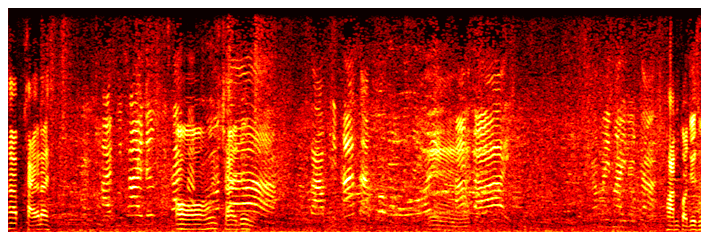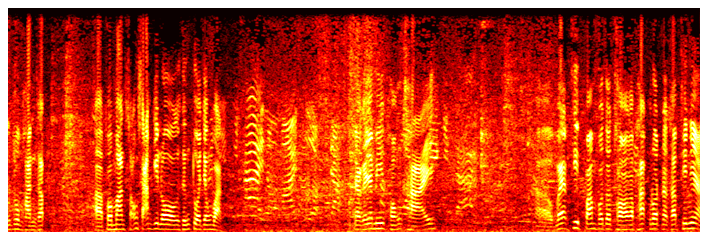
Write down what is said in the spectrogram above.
ครับ ขายอะไร ขายกุ้ช่ายนึ่งกุ้ช่ายอ๋อช่ายนึ่งสามสิบห้าสามกล่องร้อยอืมห้าได้ทำใหม่ๆเลยจ้ะพันก่อนจะถึงสุพรรณครับ ประมาณ 2-3 กิโลถึงตัวจังหวัดกุ้ยช่ายหน่อไม้เผือกจ้ะแล้วก็จะมีของขายกินได้อ่าแวะที่ปั๊มปตทกับพักรถนะครับที่เนี่ย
